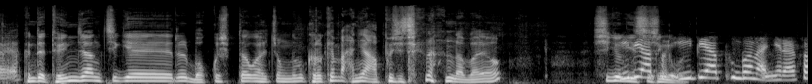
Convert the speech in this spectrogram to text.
있어요. 근데 된장찌개를 먹고 싶다고 할 정도면 그렇게 많이 아프시지는 않나 봐요. 식욕이 입이 있으신 아픈. 입이 아픈 건 아니라서.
